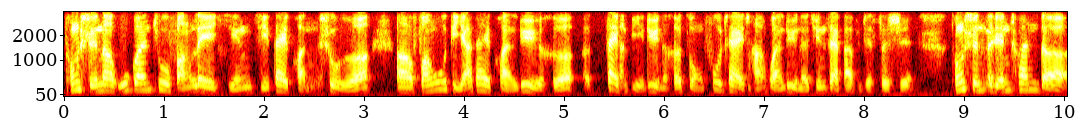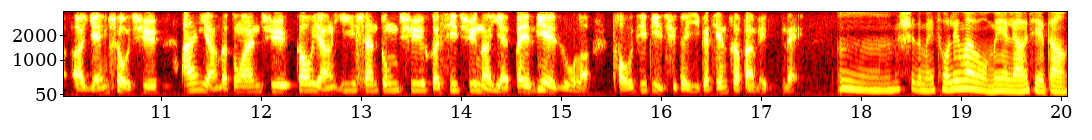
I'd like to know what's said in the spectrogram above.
同时呢，无关住房类型及贷款数额，呃，房屋抵押贷款率和贷款比率呢，和总负债偿还率呢，均在百分之四十。同时呢，仁川的呃延寿区、安阳的东安区、高阳依山东区。和西区呢也被列入了投机地区的一个监测范围内。嗯，是的，没错。另外，我们也了解到，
